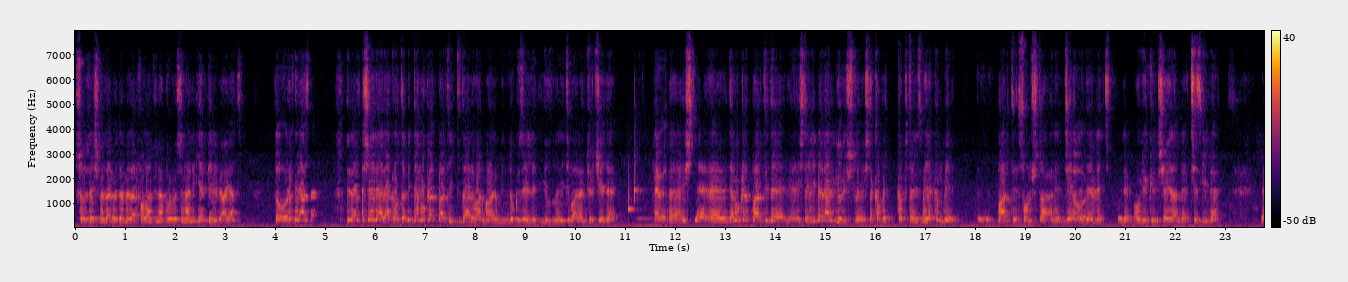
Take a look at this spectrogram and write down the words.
sözleşmeler, ödemeler falan filan profesyonellik yepyeni bir hayat. Doğru. Biraz da biraz da şeyle alakalı tabii Demokrat Parti iktidarı var malum 1950 yılından itibaren Türkiye'de. Evet. Ee, işte e, Demokrat Parti'de e, işte liberal görüşlü, işte kap- kapitalizme yakın bir e, parti sonuçta. Hani CHP Doğru. devlet diyelim o günkü şeylerle, çizgiyle. Ee,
